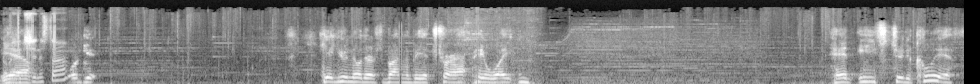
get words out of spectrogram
no Yeah. action this time? we're get. Yeah, you know there's about to be a trap here waiting. Head east to the cliff.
